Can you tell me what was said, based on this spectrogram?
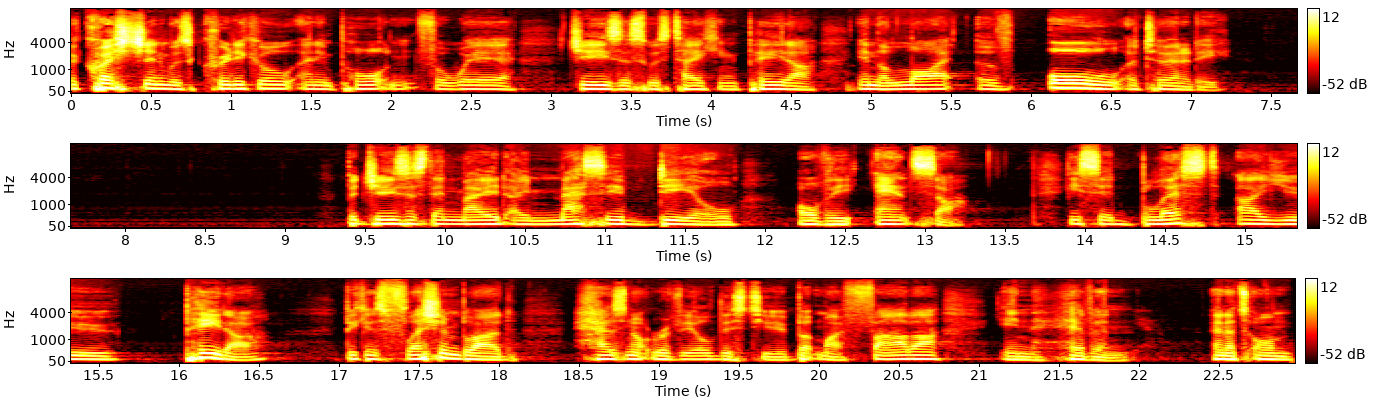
The question was critical and important for where Jesus was taking Peter in the light of all eternity. But Jesus then made a massive deal of the answer. He said, Blessed are you, Peter, because flesh and blood has not revealed this to you, but my Father in heaven. And it's on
